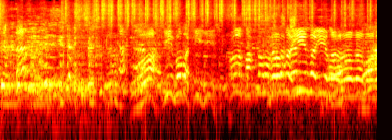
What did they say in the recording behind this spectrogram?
Selamat. الله ما الله يلا يلا الله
